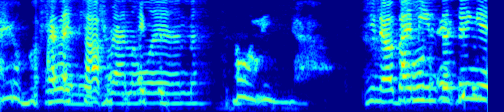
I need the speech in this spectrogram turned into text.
I almost, Ter- I like thought adrenaline. oh, I know. You know, I mean, the thing is,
